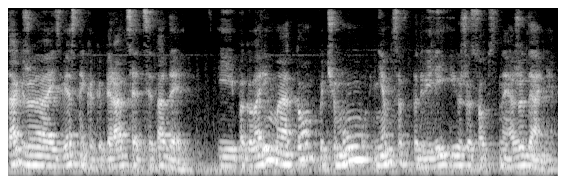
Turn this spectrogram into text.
также известной как операция «Цитадель». И поговорим мы о том, почему немцев подвели их же собственные ожидания.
